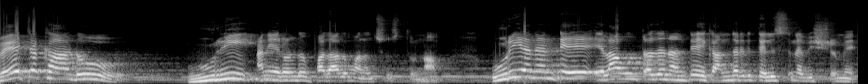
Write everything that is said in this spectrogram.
వేటకాడు ఉరి అనే రెండు పదాలు మనం చూస్తున్నాం. ఉరి అని అంటే ఎలా ఉంటుందని అంటే ఇక అందరికీ తెలిసిన విషయమే.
